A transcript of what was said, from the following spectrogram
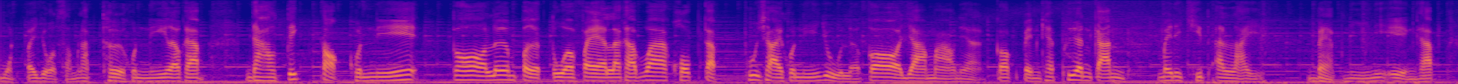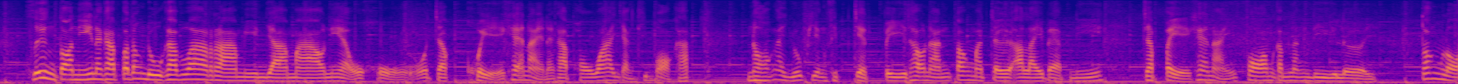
หมดประโยชน์สำหรับเธอคนนี้แล้วครับ ดาวติ๊กตอกคนนี้ก็เริ่มเปิดตัวแฟนแล้วครับว่าคบกับผู้ชายคนนี้อยู่แล้วก็ยาเมาเนี่ยก็เป็นแค่เพื่อนกันไม่ได้คิดอะไร แบบนี้นี่เองครับ ซึ่งตอนนี้นะครับก็ต้องดูครับว่ารามีนยามาลเนี่ยโอ้โห จะเขวแค่ไหนนะครับ เพราะว่าอย่างที่บอกครับ น้องอายุเพียง 17 ปีเท่านั้นต้องมาเจออะไรแบบนี้ จะเป๋แค่ไหนฟอร์มกำลังดีเลย ต้องรอ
